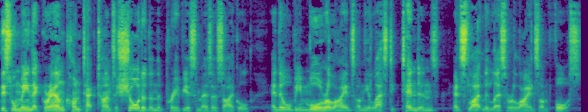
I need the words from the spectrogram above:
This will mean that ground contact times are shorter than the previous mesocycle and there will be more reliance on the elastic tendons and slightly less reliance on force.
